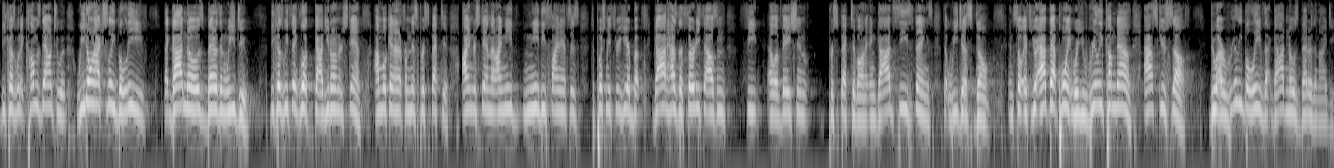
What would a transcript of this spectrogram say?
because when it comes down to it, we don't actually believe that God knows better than we do. Because we think, look, God, you don't understand. I'm looking at it from this perspective. I understand that I need, need these finances to push me through here, but God has the 30,000 feet elevation perspective on it, and God sees things that we just don't. And so if you're at that point where you really come down, ask yourself, do I really believe that God knows better than I do?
